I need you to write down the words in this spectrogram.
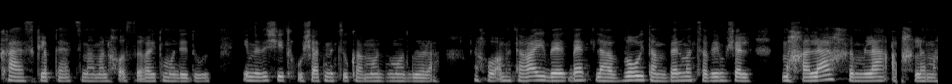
כעס כלפי עצמם על חוסר ההתמודדות, עם איזושהי תחושת מצוקה מאוד מאוד גדולה. אנחנו, המטרה היא באמת לעבור איתם בין מצבים של מחלה, חמלה, החלמה.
